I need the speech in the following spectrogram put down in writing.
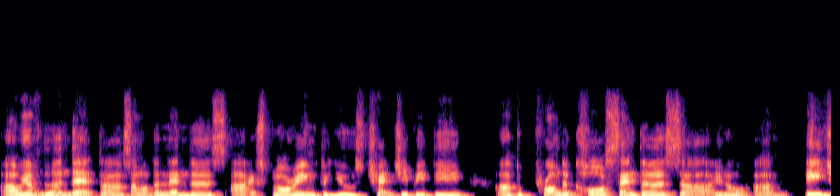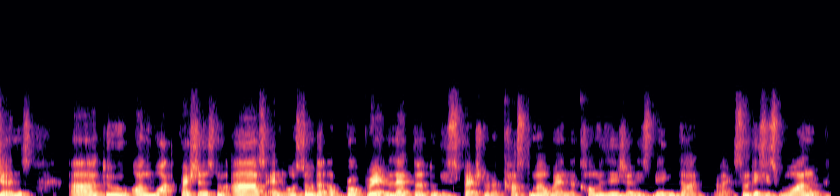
uh, we have learned that uh, some of the lenders are exploring to use ChatGPT uh, to prompt the call centers, uh, you know, um, agents uh, to on what questions to ask and also the appropriate letter to dispatch to the customer when the conversation is being done, right? So this is one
